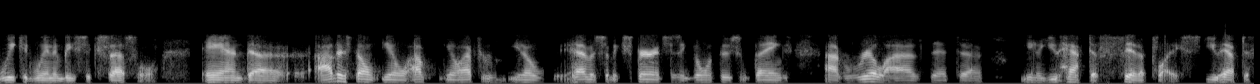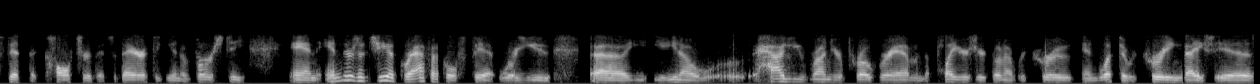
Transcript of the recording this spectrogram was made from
we could win and be successful. And uh, I just don't, you know, I, you know, after you know having some experiences and going through some things, I've realized that uh, you know you have to fit a place. You have to fit the culture that's there at the university, and and there's a geographical fit where you, uh, you, you know, how you run your program and the players you're going to recruit and what the recruiting base is.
